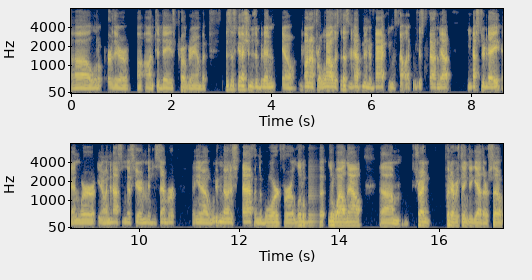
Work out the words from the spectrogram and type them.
uh, a little earlier on today's program. But this discussion has been, you know, gone on for a while. This doesn't happen in a vacuum. It's not like we just found out yesterday, and we're you know announcing this here in mid-December. You know, we've known as staff and the board for a little bit, a little while now, um, trying to put everything together. So,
